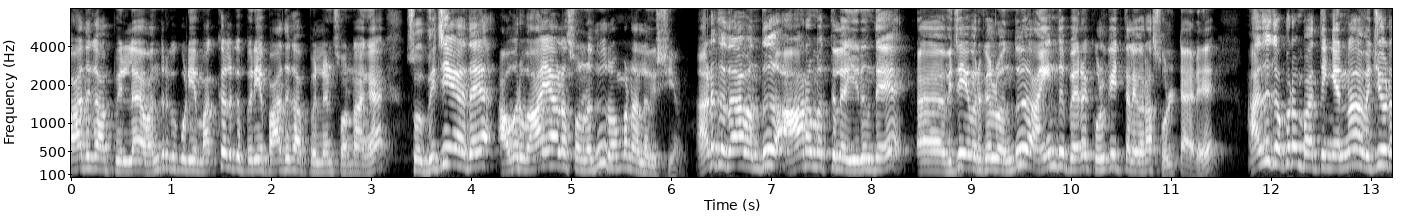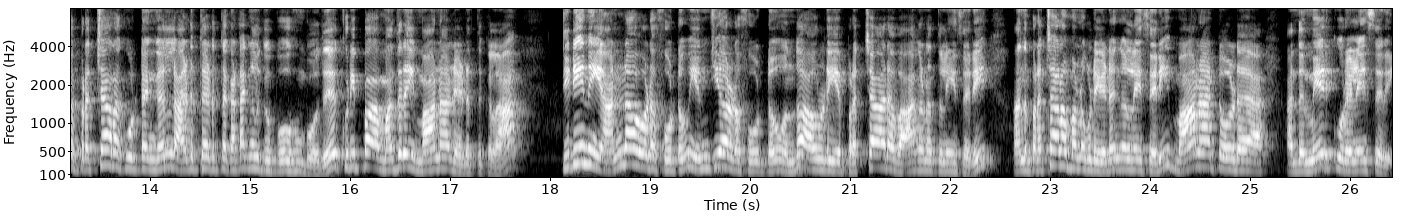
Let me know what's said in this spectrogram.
பாதுகாப்பு இல்லை வந்திருக்கக்கூடிய மக்களுக்கு பெரிய பாதுகாப்பு இல்லைன்னு சொன்னாங்க. ஸோ விஜய் அதை அவர் வாயால் சொன்னது ரொம்ப நல்ல விஷயம். அடுத்ததாக வந்து ஆரம்பத்தில் இருந்தே விஜய் அவர்கள் வந்து ஐந்து பேரை கொள்கை தலைவராக சொல்லிட்டாரு. அதுக்கப்புறம் பார்த்தீங்கன்னா விஜயோட பிரச்சார கூட்டங்கள் அடுத்தடுத்த கட்டங்களுக்கு போகும்போது குறிப்பாக மதுரை மாநாடு எடுத்துக்கலாம். திடீர்னு அண்ணாவோட ஃபோட்டோவும் எம்ஜிஆரோட ஃபோட்டோவும் வந்து அவருடைய பிரச்சார வாகனத்துலையும் சரி அந்த பிரச்சாரம் பண்ணக்கூடிய இடங்கள்லையும் சரி மாநாட்டோட அந்த மேற்கூரையிலையும் சரி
